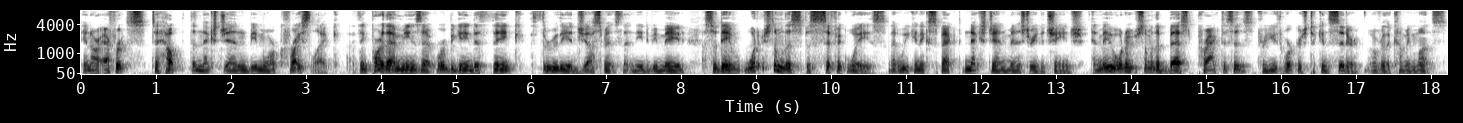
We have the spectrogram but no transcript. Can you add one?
in our efforts to help the next gen be more Christ like. I think part of that means that we're beginning to think through the adjustments that need to be made. So, Dave, what are some of the specific ways that we can expect next gen ministry to change? And maybe what are some of the best practices for youth workers to consider over the coming months?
